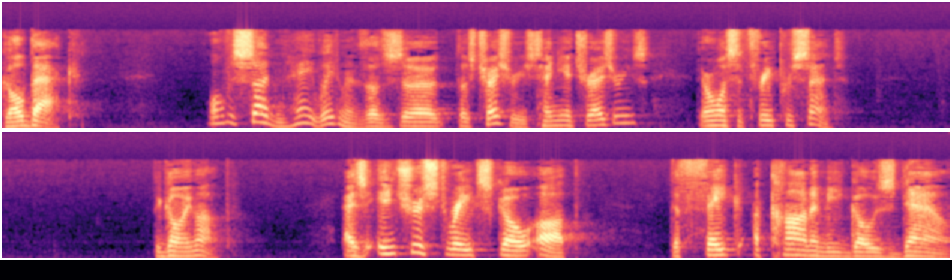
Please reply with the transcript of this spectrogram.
go back. All of a sudden, hey, wait a minute, those, uh, those treasuries, 10-year treasuries, they're almost at 3%. They're going up. As interest rates go up, the fake economy goes down.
